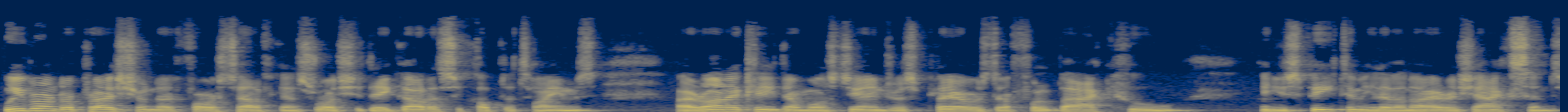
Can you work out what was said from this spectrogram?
we were under pressure in that first half against Russia. They got us a couple of times. Ironically, their most dangerous player was their fullback who when you speak to him, he'll have an Irish accent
